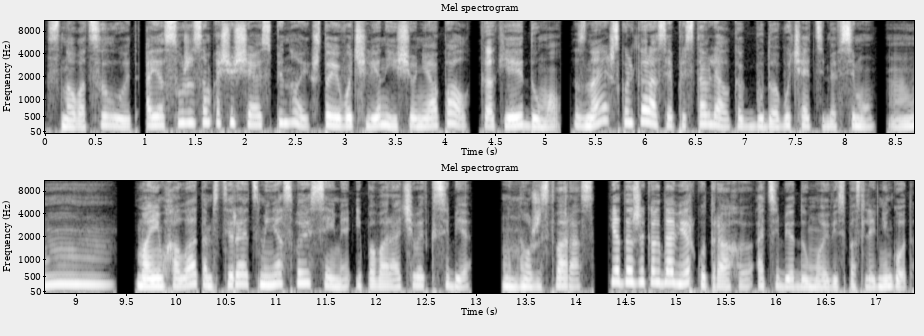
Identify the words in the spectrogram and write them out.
Снова целует, а я с ужасом ощущаю спиной, что его член еще не опал, как я и думал. Знаешь, сколько раз я представлял, как буду обучать тебя всему? Ммм... Моим халатом стирает с меня свое семя и поворачивает к себе. Множество раз. Я даже когда Верку трахаю, о тебе думаю весь последний год.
